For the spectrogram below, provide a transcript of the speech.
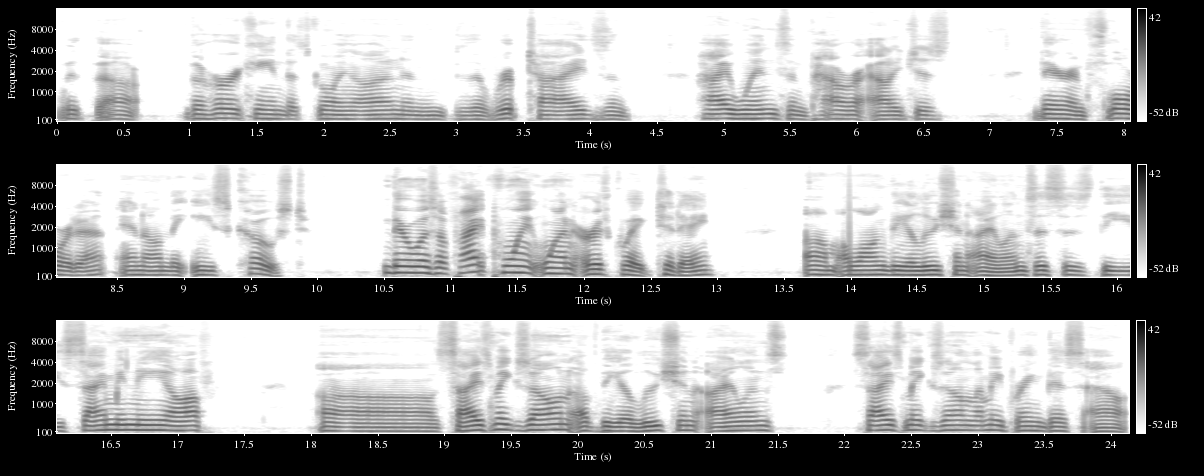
with uh, the hurricane that's going on and the rip tides and high winds and power outages there in Florida and on the East Coast. There was a 5.1 earthquake today um, along the Aleutian Islands. This is the Simeonof uh, seismic zone of the Aleutian Islands. Seismic zone, let me bring this out.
